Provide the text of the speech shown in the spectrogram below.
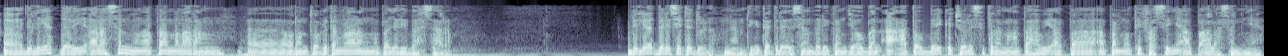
Uh, dilihat dari alasan mengapa melarang uh, orang tua kita melarang mempelajari bahasa Arab. Dilihat dari situ dulu. Nah, kita tidak bisa memberikan jawaban A atau B kecuali setelah mengetahui apa apa motivasinya, apa alasannya.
